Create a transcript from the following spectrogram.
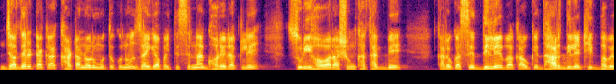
যাদের টাকা খাটানোর মতো কোনো জায়গা পাইতেছেন না। ঘরে রাখলে চুরি হওয়ার আশঙ্কা থাকবে। কারও কাছে দিলে বা কাউকে ধার দিলে ঠিকভাবে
